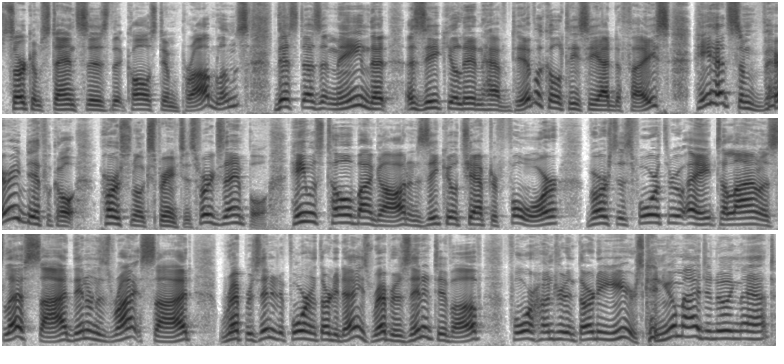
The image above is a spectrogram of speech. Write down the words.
circumstances that caused him problems. This doesn't mean that Ezekiel didn't have difficulties he had to face. He had some very difficult personal experiences. For example, he was told by God in Ezekiel chapter 4, verses 4 through 8, to lie on his left side, then on his right side, representative 430 days, representative of 430 years. Can you imagine doing that?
